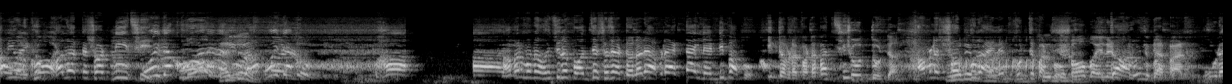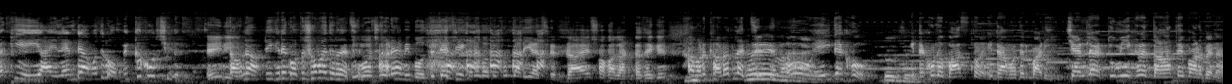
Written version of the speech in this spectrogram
আমি Oh ওর খুব ভালো একটা শট নিয়েছি। ওই দেখো ওই দেখো। আমার মনে হয়েছিল পঞ্চাশ হাজার ডলারে আমরা একটা আইল্যান্ডই পাবো। কিন্তু আমরা কটা পাচ্ছি? চোদ্দটা। আমরা সবগুলো আইল্যান্ড ঘুরতে পারব। সব island দারুণ ঘুরতে ব্যাপার। ওরা কি এই আইল্যান্ডে আমাদের অপেক্ষা করছিল? এই নিন। তাহলে আপনি এখানে কত সময় ধরে আছেন? আরে আমি বলতে চাইছি এখানে কতক্ষণ দাঁড়িয়ে আছেন? প্রায় সকাল আটটা থেকে। আমার খারাপ লাগছে। আরে বাবা। ও এই দেখো। এটা কোনো বাস নয় এটা আমাদের বাড়ি। চ্যান্ডলার তুমি এখানে দাঁড়াতে পারবে না।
